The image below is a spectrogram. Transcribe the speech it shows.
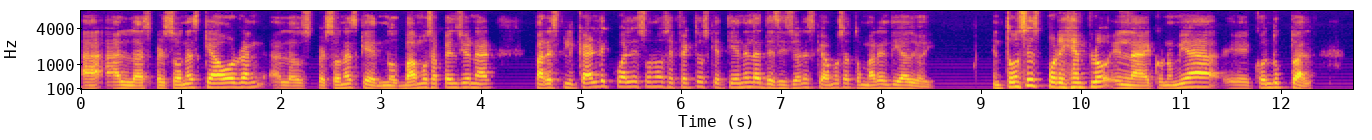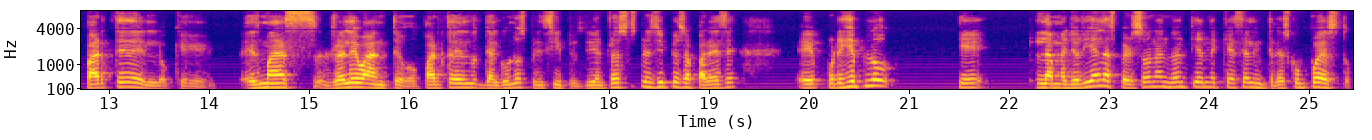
a, a, las personas que ahorran, a las personas que nos vamos a pensionar, para explicarle cuáles son los efectos que tienen las decisiones que vamos a tomar el día de hoy. Entonces, por ejemplo, en la economía eh, conductual, parte de lo que es más relevante o parte de, algunos principios, y dentro de esos principios aparece, eh, por ejemplo, que la mayoría de las personas no entiende qué es el interés compuesto,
